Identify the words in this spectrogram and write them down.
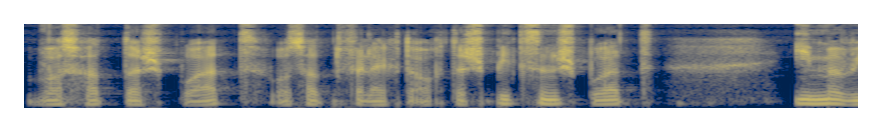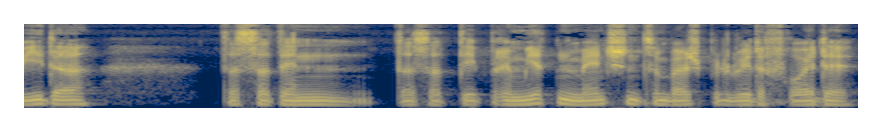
Was hat der Sport, was hat vielleicht auch der Spitzensport immer wieder, dass er den, dass er deprimierten Menschen zum Beispiel wieder Freude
